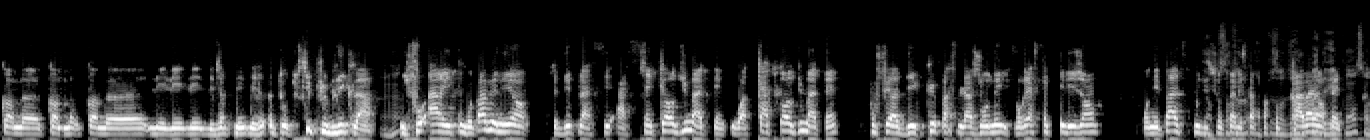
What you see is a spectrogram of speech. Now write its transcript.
comme, euh, comme, comme euh, les, les, les, les- les- les- tout ce qui est public là. Mhm. Il faut arrêter. On ne peut pas venir se déplacer à 5 heures du matin ou à 4 heures du matin pour faire des queues passer la journée. Il faut respecter les gens. On n'est pas à disposition de ça, plus, on travaille en fait. réponse, Tout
